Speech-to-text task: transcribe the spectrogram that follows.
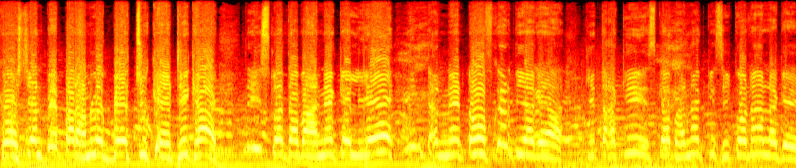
क्वेश्चन पेपर हम लोग बेच चुके हैं ठीक है? तो इसको दबाने के लिए इंटरनेट ऑफ़ कर दिया गया कि ताकि इसका भनक किसी को ना लगे।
